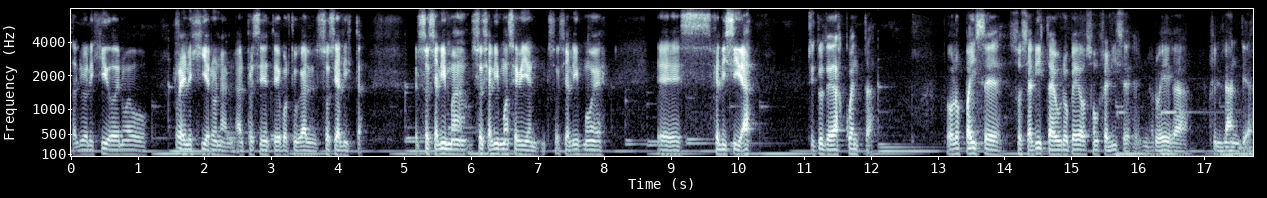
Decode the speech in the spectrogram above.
salió elegido de nuevo, reeligieron al, presidente de Portugal socialista. El socialismo, socialismo hace bien, el socialismo es, es felicidad, si tú te das cuenta. Todos los países socialistas europeos son felices, Noruega, Finlandia,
